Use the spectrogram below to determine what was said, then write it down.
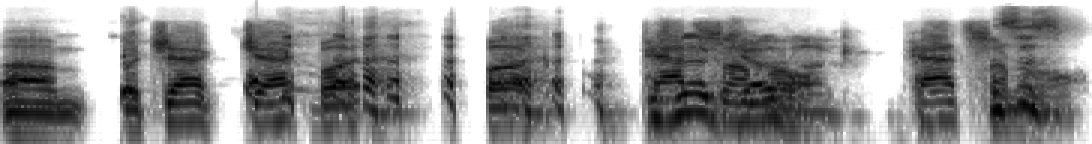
Um, but Jack Jack Buck Buck Pat There's no Summerall Buck. Pat This is- Summerall.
